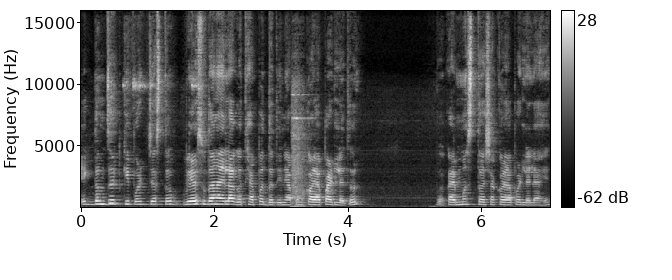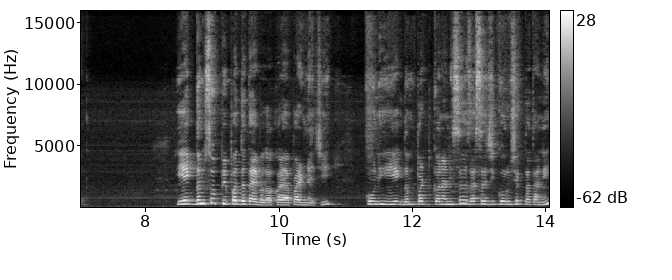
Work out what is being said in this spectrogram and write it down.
एकदम झटकीपट जास्त वेळसुद्धा नाही लागत ह्या पद्धतीने आपण कळ्या पाडल्या तर. बघा काय मस्त अशा कळ्या पडलेल्या आहेत. ही एकदम सोपी पद्धत आहे बघा कळ्या पाडण्याची. कोणीही एकदम पटकन आणि सहजासहजी करू शकतात आणि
